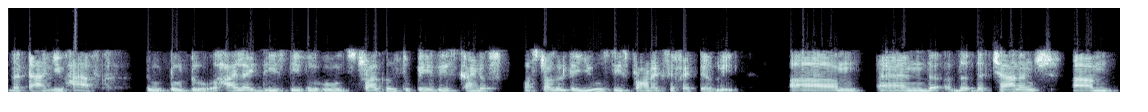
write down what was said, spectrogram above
the tag you have to, to, to highlight these people who struggle to pay these kind of or struggle to use these products effectively. Um, and the, the challenge um,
